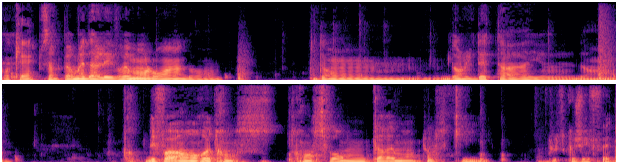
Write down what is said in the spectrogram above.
Ok. Ça me permet d'aller vraiment loin dans, dans, dans le détail. euh, Dans... Des fois, on retransforme carrément tout ce qui, tout ce que j'ai fait.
